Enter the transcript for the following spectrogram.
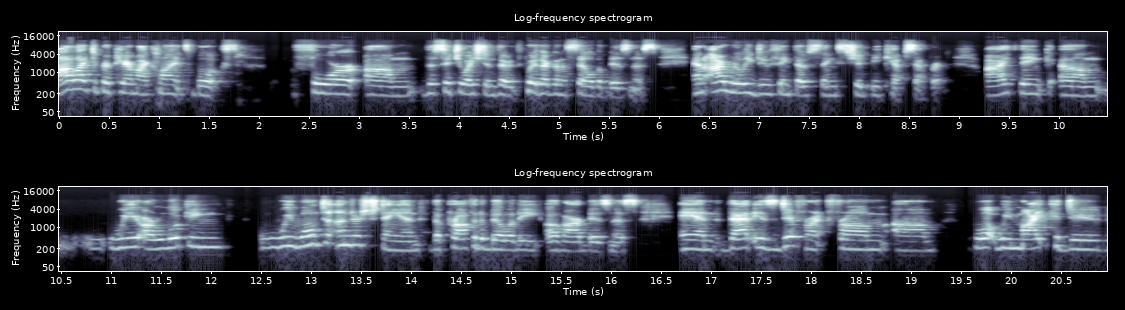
I like to prepare my clients' books for um, the situation where they're going to sell the business. And I really do think those things should be kept separate. I think um, we are looking, we want to understand the profitability of our business. And that is different from um, what we might could do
